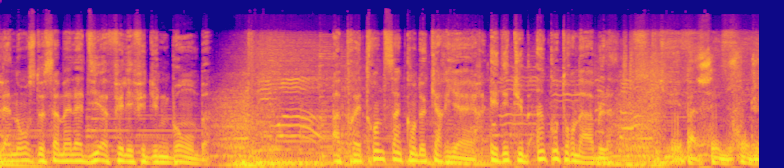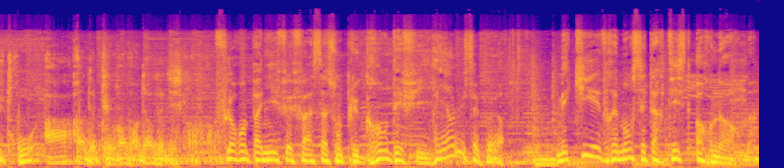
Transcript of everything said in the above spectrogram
L'annonce de sa maladie a fait l'effet d'une bombe. Après 35 ans de carrière et des tubes incontournables, il est passé du fond du trou à un des plus grands vendeurs de disques en France. Florent Pagny fait face à son plus grand défi. Rien lui fait peur. Mais qui est vraiment cet artiste hors norme?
